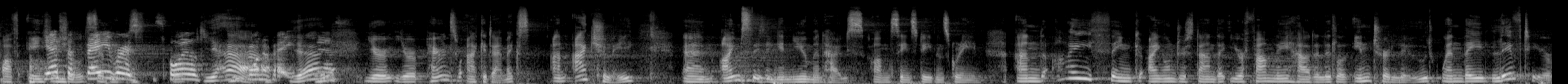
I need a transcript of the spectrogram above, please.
of eight. Yes, the favoured, spoiled. Yeah, one of eight. Yeah, yes. your your parents were academics, and actually. Um, I'm sitting in Newman House on St. Stephen's Green, and I think I understand that your family had a little interlude when they lived here.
